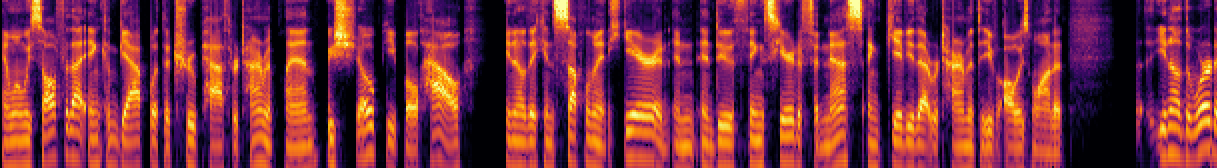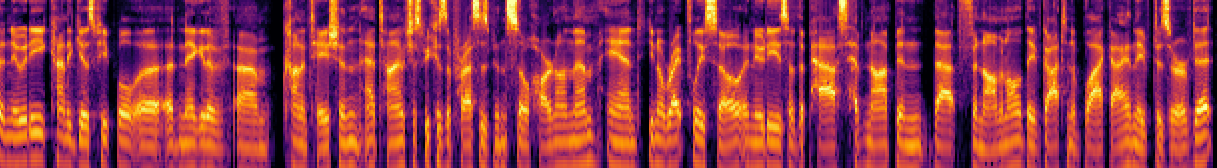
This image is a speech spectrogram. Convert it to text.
And when we solve for that income gap with the True Path retirement plan, we show people how, you know, they can supplement here and, and, and do things here to finesse and give you that retirement that you've always wanted you know, the word annuity kind of gives people a, a negative um, connotation at times just because the press has been so hard on them. And, you know, rightfully so. Annuities of the past have not been that phenomenal. They've gotten a black eye and they've deserved it.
